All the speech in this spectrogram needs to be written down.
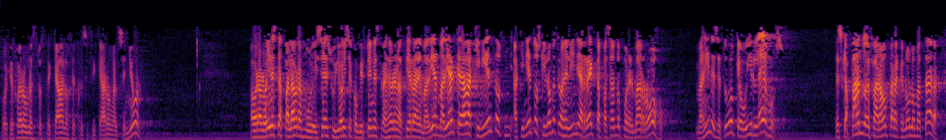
porque fueron nuestros pecados los que crucificaron al Señor. Ahora, al oír estas palabras, Moisés huyó y se convirtió en extranjero en la tierra de Madián. Madián quedaba a 500, a 500 kilómetros en línea recta pasando por el Mar Rojo. Imagínense, tuvo que huir lejos, escapando de Faraón para que no lo matara.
